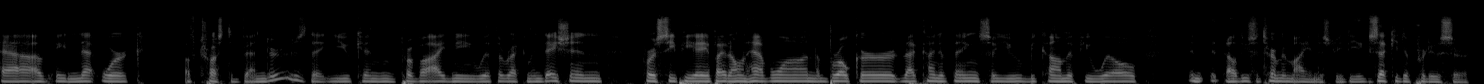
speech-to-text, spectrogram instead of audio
have a network of trusted vendors that you can provide me with a recommendation for a CPA if I don't have one, a broker, that kind of thing? So you become, if you will, and I'll use a term in my industry, the executive producer,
